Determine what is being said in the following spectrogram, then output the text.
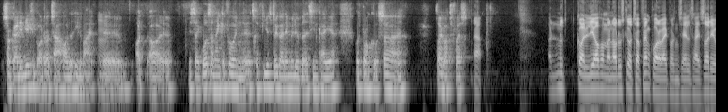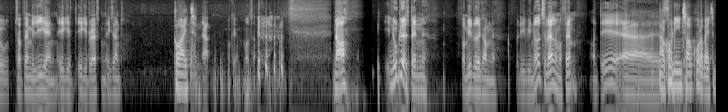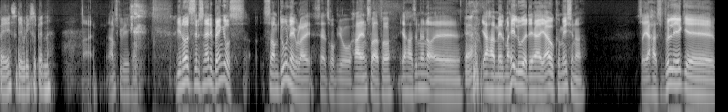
så gør det virkelig godt og tager holdet hele vejen. Mm. Øh, og og øh, hvis Zach Wilson han kan få en øh, 3-4 stykker af dem i løbet af sin karriere hos Broncos, så, øh, så er jeg godt tilfreds. Ja. Og nu går det lige op for mig, når du skriver top 5 quarterback potentiale, så er det jo top 5 i ligaen, ikke, ikke i draften, ikke sandt? Korrekt. Ja, okay, modtaget. Nå, nu bliver det spændende for mit vedkommende. Fordi vi er nået til valg nummer 5, og det er... Der er kun en top quarterback tilbage, så det er vel ikke så spændende. Nej, ham skal vi ikke have. Vi er nået til Cincinnati Bengals, som du, Nikolaj Saltrup, jo har ansvaret for. Jeg har simpelthen... Øh, ja. Jeg har meldt mig helt ud af det her. Jeg er jo commissioner. Så jeg har selvfølgelig ikke... Øh,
